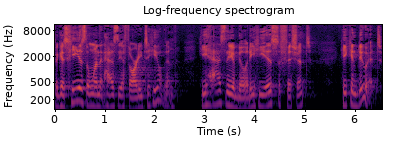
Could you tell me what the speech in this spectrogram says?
Because He is the one that has the authority to heal them. He has the ability, He is sufficient, He can do it.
